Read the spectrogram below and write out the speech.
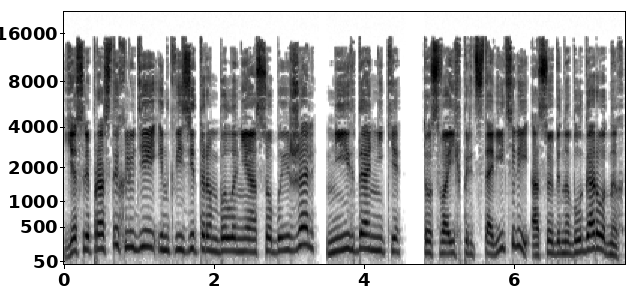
Если простых людей инквизиторам было не особо и жаль, не их данники, то своих представителей, особенно благородных,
